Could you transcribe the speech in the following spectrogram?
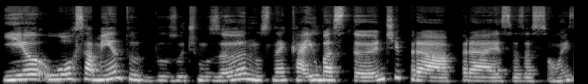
e eu, o orçamento dos últimos anos né, caiu bastante para essas ações,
